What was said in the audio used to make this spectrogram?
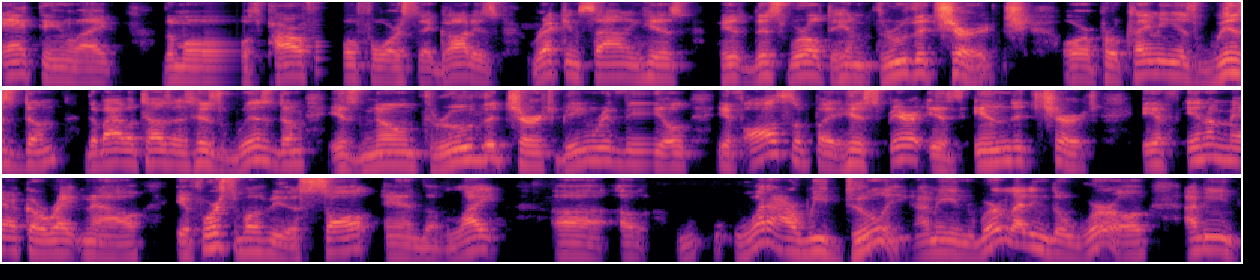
acting like the most powerful force that God is reconciling his, his, this world to him through the church or proclaiming his wisdom. The Bible tells us his wisdom is known through the church being revealed. If also but his spirit is in the church, if in America right now, if we're supposed to be the salt and the light uh, of what are we doing? I mean, we're letting the world, I mean,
